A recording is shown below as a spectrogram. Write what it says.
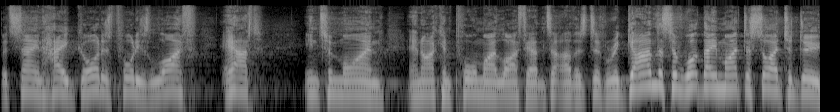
but saying, hey, God has poured his life out into mine and I can pour my life out into others, regardless of what they might decide to do.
